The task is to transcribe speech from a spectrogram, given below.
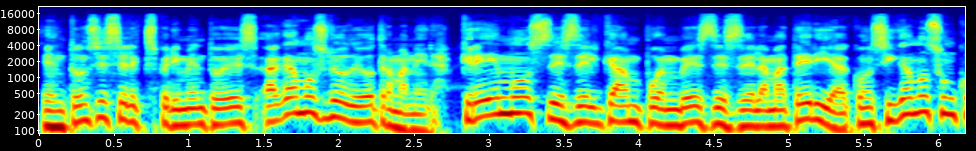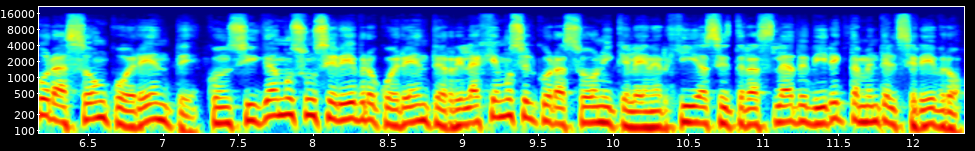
Entonces el experimento es, hagámoslo de otra manera. Creemos desde el campo en vez desde la materia, consigamos un corazón coherente, consigamos un cerebro coherente, relajemos el corazón y que la energía se traslade directamente al cerebro.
